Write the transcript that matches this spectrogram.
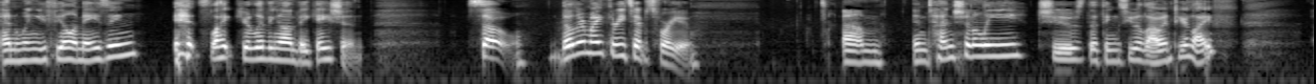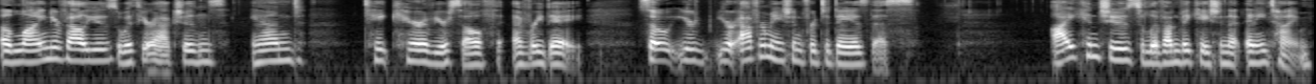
And when you feel amazing, it's like you're living on vacation. So, those are my three tips for you. Um, intentionally choose the things you allow into your life align your values with your actions, and take care of yourself every day. So your your affirmation for today is this. I can choose to live on vacation at any time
